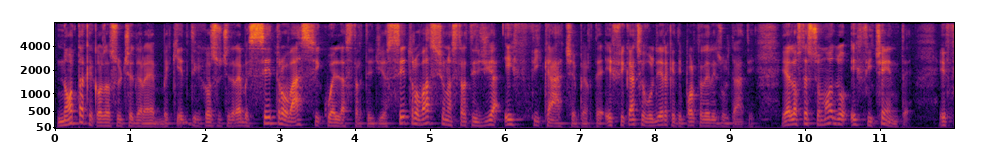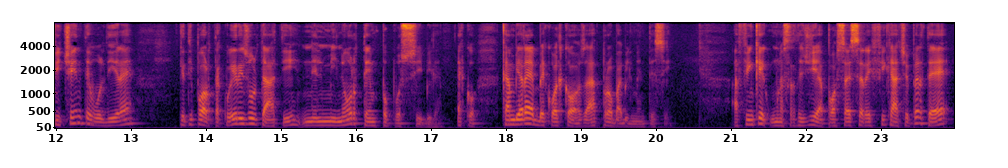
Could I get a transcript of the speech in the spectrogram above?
nota che cosa succederebbe, chiediti che cosa succederebbe se trovassi quella strategia, se trovassi una strategia efficace per te. Efficace vuol dire che ti porta dei risultati e allo stesso modo efficiente. Efficiente vuol dire che ti porta quei risultati nel minor tempo possibile. Ecco, cambierebbe qualcosa? Probabilmente sì affinché una strategia possa essere efficace per te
